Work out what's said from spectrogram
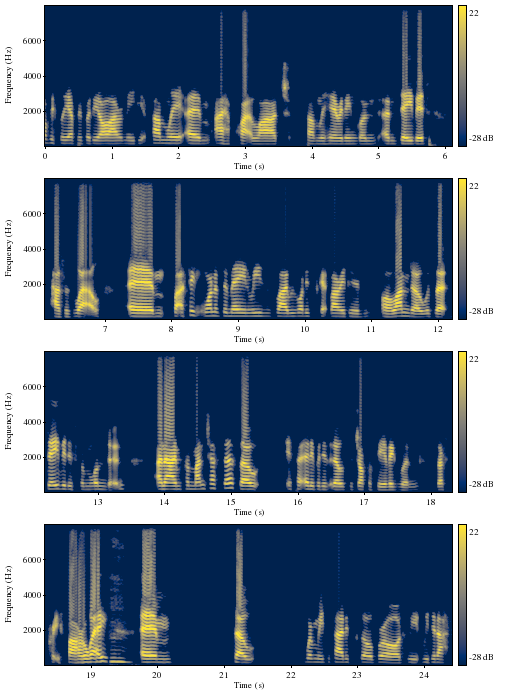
obviously everybody, all our immediate family. Um, I have quite a large family here in England, and David has as well. Um, but I think one of the main reasons why we wanted to get married in Orlando was that David is from London and I'm from Manchester. So if anybody that knows the geography of England, that's pretty far away. Mm. Um, so when we decided to go abroad, we, we did ask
